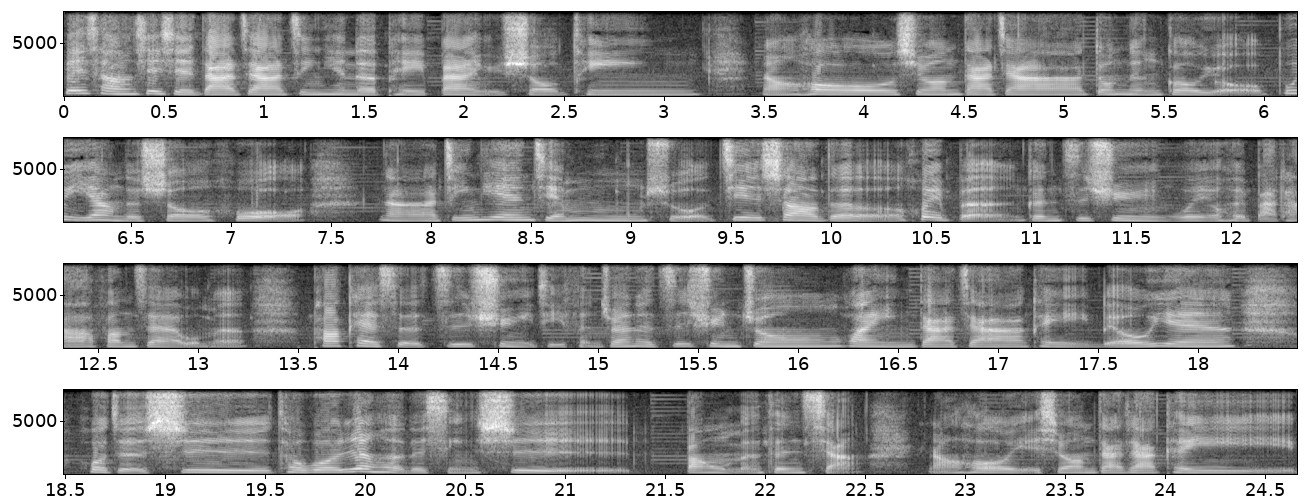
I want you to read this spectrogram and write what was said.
非常谢谢大家今天的陪伴与收听，然后希望大家都能够有不一样的收获。那今天节目所介绍的绘本跟资讯，我也会把它放在我们 podcast 的资讯以及粉砖的资讯中，欢迎大家可以留言，或者是透过任何的形式帮我们分享。然后也希望大家可以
